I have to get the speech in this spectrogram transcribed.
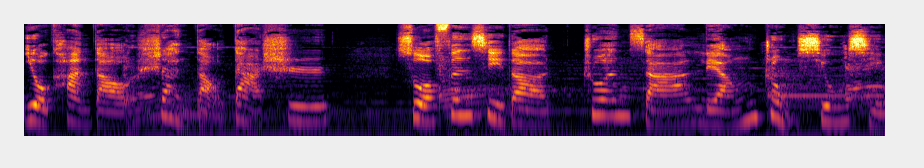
又看到善导大师所分析的专杂两种修行：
